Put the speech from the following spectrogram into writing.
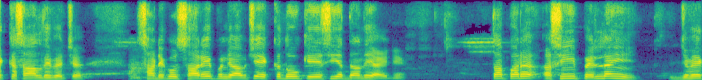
1 ਸਾਲ ਦੇ ਵਿੱਚ। ਸਾਡੇ ਕੋਲ ਸਾਰੇ ਪੰਜਾਬ 'ਚ ਇੱਕ ਦੋ ਕੇਸ ਹੀ ਇਦਾਂ ਦੇ ਆਏ ਨੇ। ਤਾਂ ਪਰ ਅਸੀਂ ਪਹਿਲਾਂ ਹੀ ਜਿਵੇਂ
